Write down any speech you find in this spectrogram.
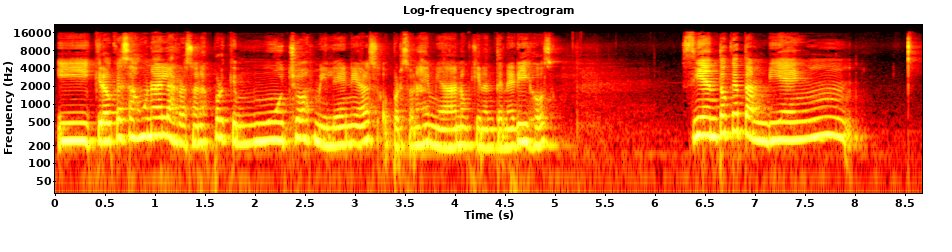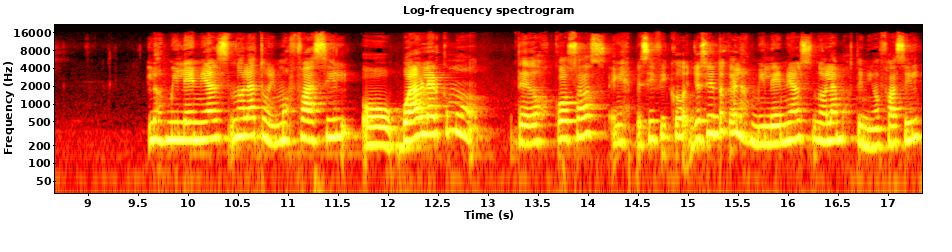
Y creo que esa es una de las razones por que muchos millennials o personas de mi edad no quieren tener hijos. Siento que también los millennials no la tuvimos fácil o voy a hablar como de dos cosas en específico. Yo siento que los millennials no la hemos tenido fácil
